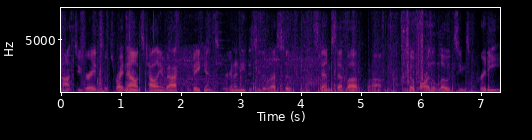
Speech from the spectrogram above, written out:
not too great. So it's right now it's tallying back at the vacants. We're gonna need to see the rest of STEM step up. Um, so far the load seems pretty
